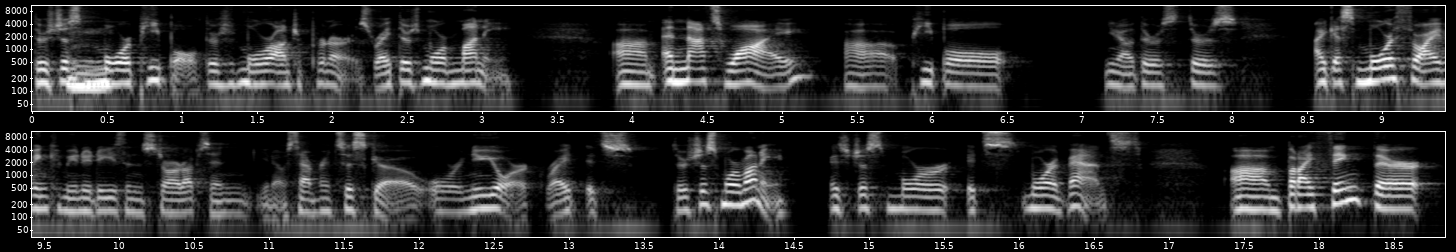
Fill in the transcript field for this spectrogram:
There's just mm. more people. There's more entrepreneurs, right? There's more money. Um, and that's why, uh, people, you know, there's, there's, I guess more thriving communities and startups in, you know, San Francisco or New York, right? It's, there's just more money. It's just more, it's more advanced. Um, but I think there,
